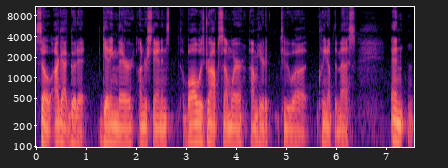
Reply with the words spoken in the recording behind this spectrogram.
So I got good at getting there, understanding a ball was dropped somewhere. I'm here to to uh, clean up the mess, and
